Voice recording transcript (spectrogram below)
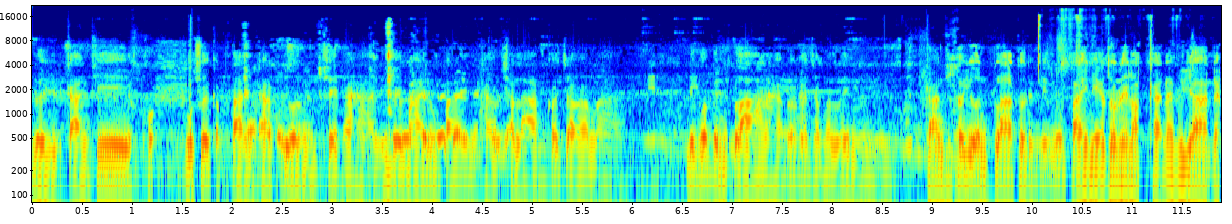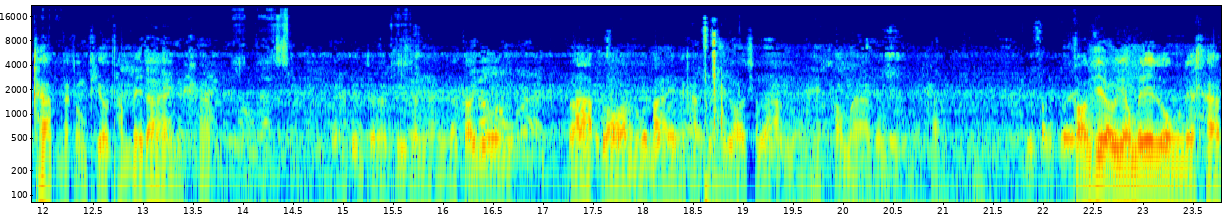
โดยการที่ผู้ช่วยกัปตันครับโยนเศษอาหารหรือใบไม้ลงไปนะครับ ฉลามก็จะมานึกว่าเป็นปลานะครับแล้วก็จะมาเล่นตรงนี้การที่เขาโยนปลาตัวเล็กๆลงไปเนี่ยต้องได้รับการอนุญาตนะครับ นักท่องเที่ยวทำไม่ได้นะครับ เป็นเจ้าหน้าที่เท่านั้น แล้วก็โยน ปลาปลอมลงไปนะครับ เพื่อให้ล่อฉลามเนี่ยให้เข้ามาตรงนี้นะครับ ตอนที่เรายังไม่ได้ลงเนะครับ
